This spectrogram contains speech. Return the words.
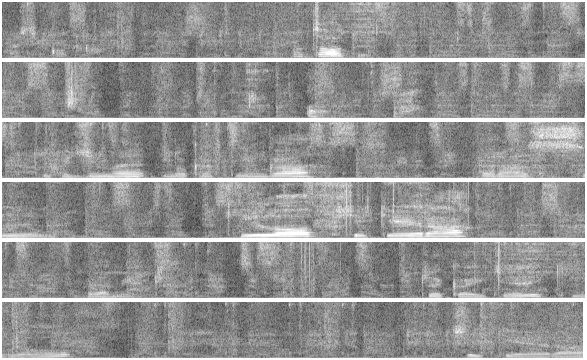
Starczy. No co ty? O, dobra. Tu chodzimy do craftinga. Teraz y, kilo, siekiera, dwa miecze. Czekajcie, kilo, siekiera,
